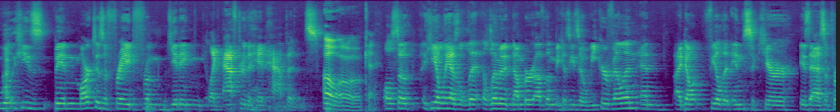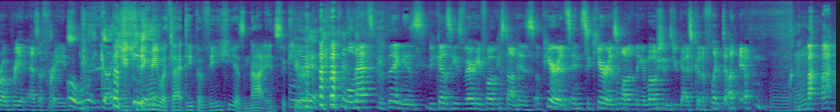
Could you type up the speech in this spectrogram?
Well, he's been marked as afraid from getting like after the hit happens. Oh, oh, okay. Also, he only has a, li- a limited number of them because he's a weaker villain, and I don't feel that insecure is as appropriate as afraid. Oh my god. Are you kidding me? With that deep a V, he is not insecure. well, that's the thing is because he's very focused on his appearance. Insecure is one of the emotions you guys could afflict on him. Mm-hmm.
